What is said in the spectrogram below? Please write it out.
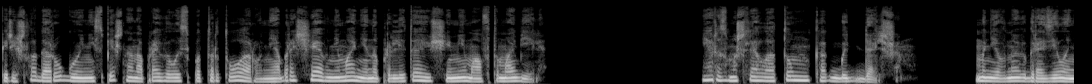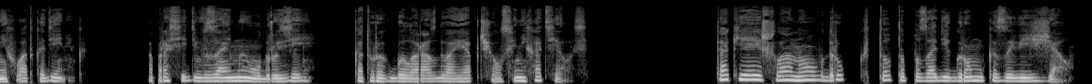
Перешла дорогу и неспешно направилась по тротуару, не обращая внимания на пролетающие мимо автомобили. Я размышляла о том, как быть дальше. Мне вновь грозила нехватка денег. А просить взаймы у друзей, которых было раз-два и обчелся, не хотелось. Так я и шла, но вдруг кто-то позади громко завизжал.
